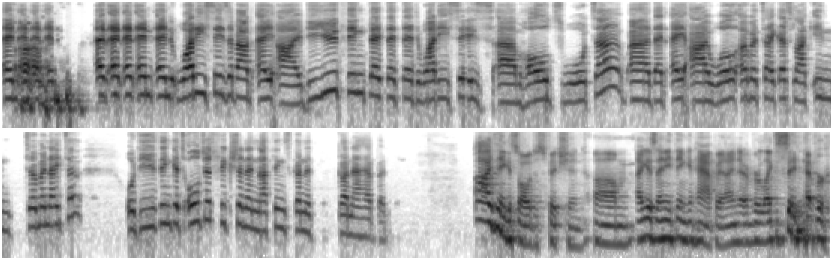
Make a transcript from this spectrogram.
And and, and, and, and, and, and, and, and what he says about AI, do you think that that, that what he says um, holds water, uh, that AI will overtake us like in Terminator? Or do you think it's all just fiction and nothing's gonna gonna happen? I think it's all just fiction. Um, I guess anything can happen. I never like to say never,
